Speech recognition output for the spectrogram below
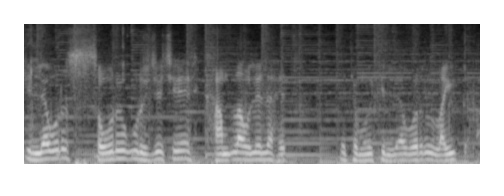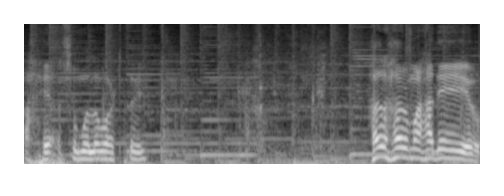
किल्ल्यावर सौर ऊर्जेचे खांब लावलेले आहेत. त्याच्यामुळे किल्ल्यावर लाइट आहे असं मला वाटतंय. हर हर महादेव!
